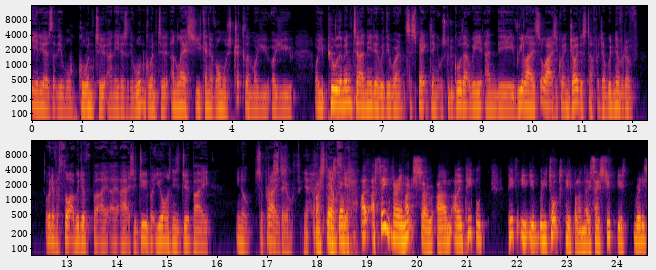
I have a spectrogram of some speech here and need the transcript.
areas that they will go into and areas that they won't go into unless you kind of almost trick them or you or you or you pull them into an area where they weren't suspecting it was going to go that way, and they realise, oh, I actually quite enjoy this stuff, which I would never have, I would never thought I would have, but I, I, I actually do. But you almost need to do it by, you know, surprise, stealth. Yeah, by stealth. stealth. Yeah. I, I think very much so. Um, I mean, people people you, you, when you talk to people and they say stupid you really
